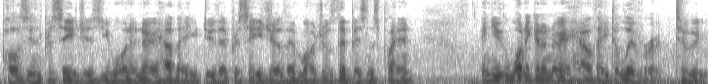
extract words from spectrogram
policies and procedures, you want to know how they do their procedure, their modules, their business plan, and you want to get to know how they deliver it to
